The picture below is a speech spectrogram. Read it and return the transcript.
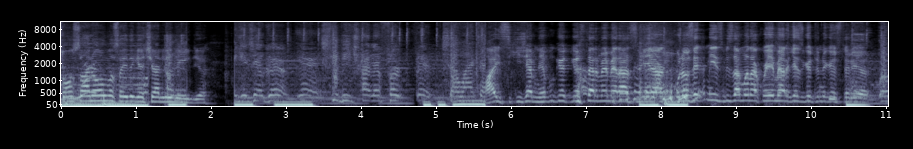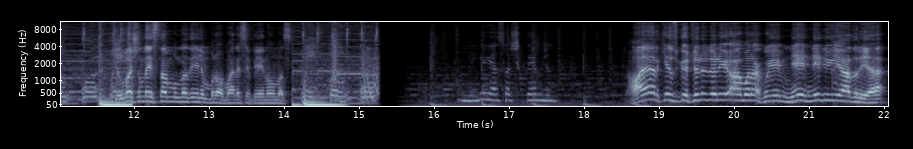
Son sahne olmasaydı geçerliydi video. Ay sikeceğim ne bu göt gösterme merasimi ya. Klozet miyiz biz amına koyayım herkes götünü gösteriyor. Yılbaşında İstanbul'da değilim bro maalesef yayın olmaz. Yenge gelse açıklayamayacağım. Ay herkes götünü dönüyor amına koyayım. Ne ne dünyadır ya.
